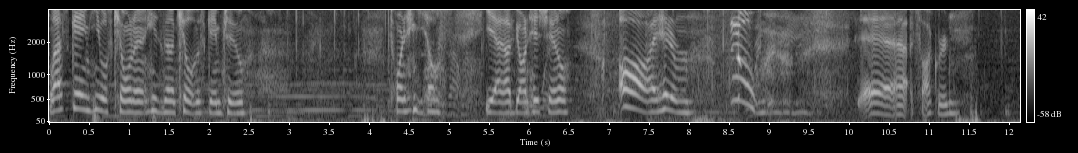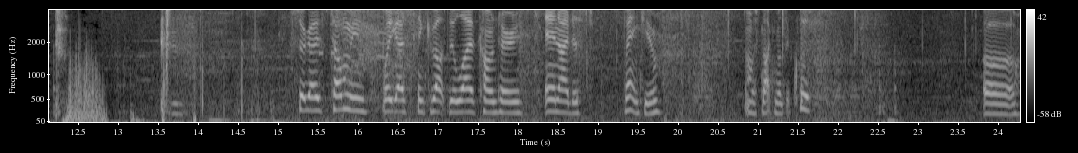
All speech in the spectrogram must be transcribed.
Last game he was killing it. He's gonna kill it this game too. 20 kills. Yeah, that'd be on his channel. Oh, I hit him. No. Yeah, that's awkward. So guys, tell me what you guys think about the live commentary. And I just, thank you. Almost knocked me off the cliff. Uh,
